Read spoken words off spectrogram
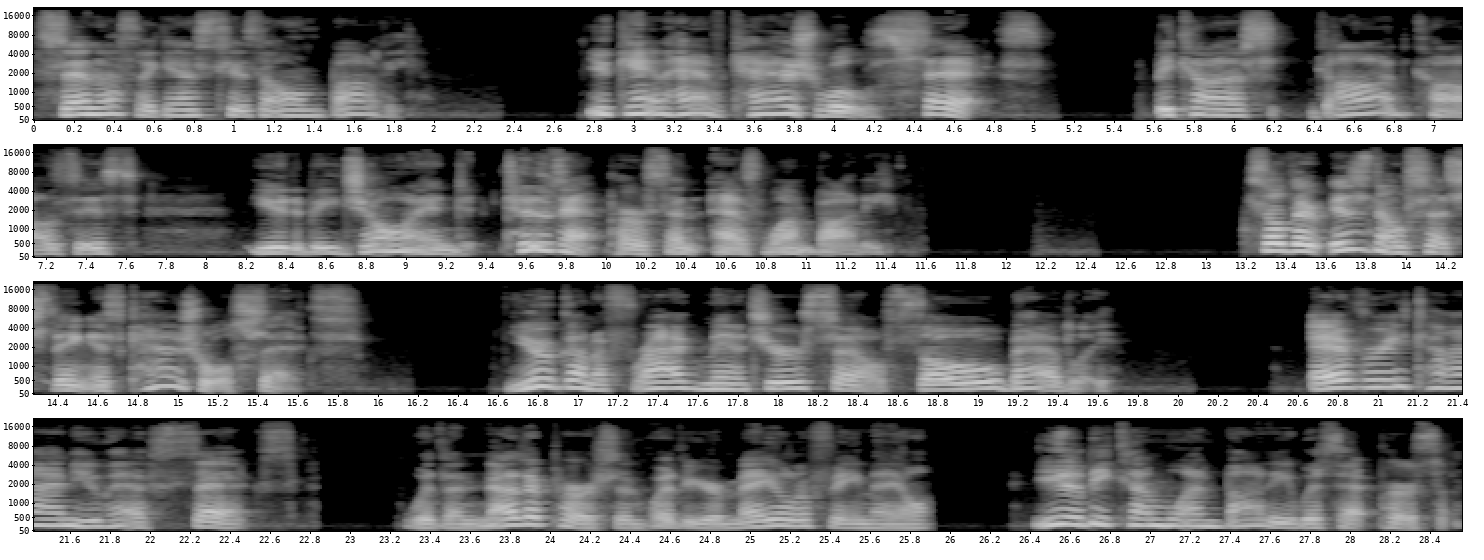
sinneth against his own body. You can't have casual sex because God causes you to be joined to that person as one body. So there is no such thing as casual sex. You're going to fragment yourself so badly. Every time you have sex with another person, whether you're male or female, you become one body with that person.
